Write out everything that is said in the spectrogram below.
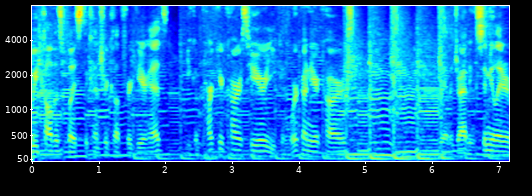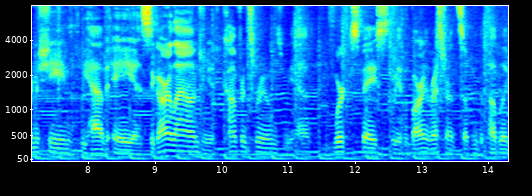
We call this place the Country Club for Gearheads. You can park your cars here, you can work on your cars. We have a driving simulator machine, we have a, cigar lounge, we have conference rooms, we have workspace, we have a bar and restaurant that's open to the public.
